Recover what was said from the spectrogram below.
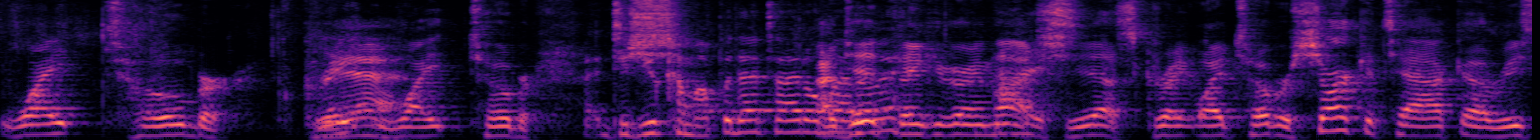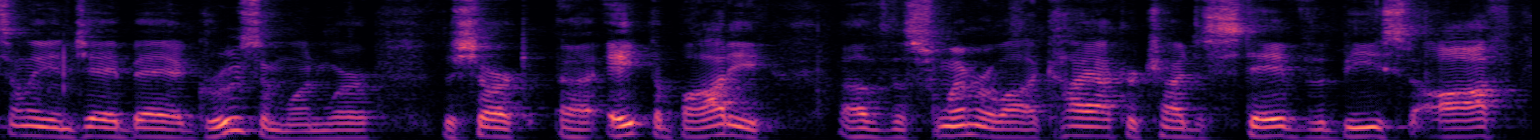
White Tober. Great Yeah. White Tober. Did you come up with that title? I by the did. way? Thank you very much. Nice. Yes, Great White Tober shark attack uh, recently in Jay Bay, a gruesome one where the shark uh, ate the body of the swimmer while a kayaker tried to stave the beast off.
